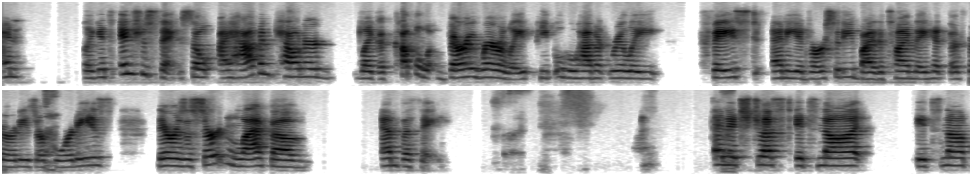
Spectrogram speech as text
and like it's interesting. So I have encountered like a couple very rarely people who haven't really faced any adversity by the time they hit their 30s or 40s. There is a certain lack of empathy. And it's just, it's not, it's not.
